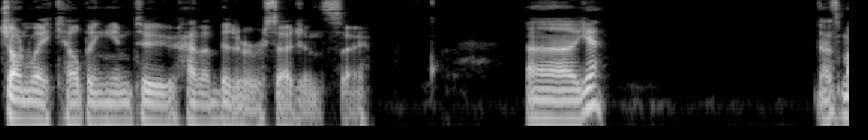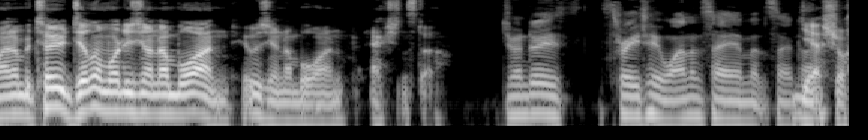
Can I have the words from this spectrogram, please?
John Wick helping him to have a bit of a resurgence. So, uh, yeah, that's my number two. Dylan, what is your number one? Who was your number one action star? Do you want to do three, two, one, and say them at the same time? Yeah, sure.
